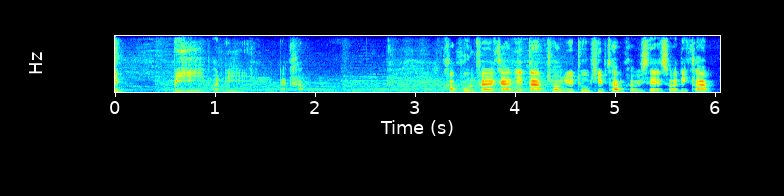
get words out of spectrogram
10 ปีพอดีนะครับ ขอบคุณแฟนรายการที่ตามช่อง YouTube ชิปทำคำพิเศษ สวัสดีครับ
